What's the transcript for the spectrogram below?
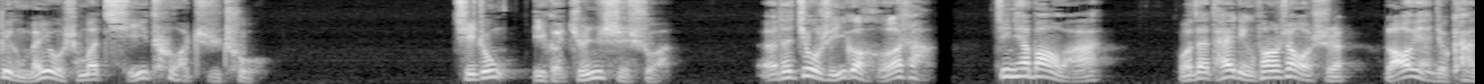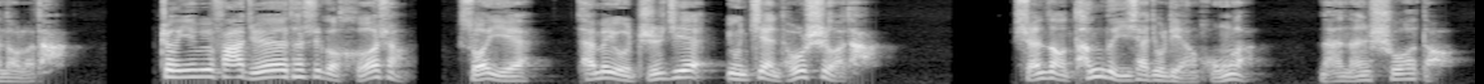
并没有什么奇特之处。其中一个军士说。呃，他就是一个和尚。今天傍晚，我在台顶放哨时，老远就看到了他。正因为发觉他是个和尚，所以才没有直接用箭头射他。玄奘腾的一下就脸红了，喃喃说道：“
